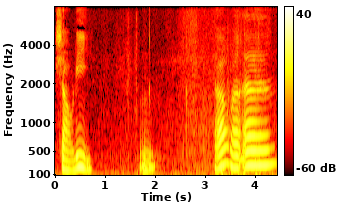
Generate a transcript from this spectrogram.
小丽，嗯，好，晚安。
